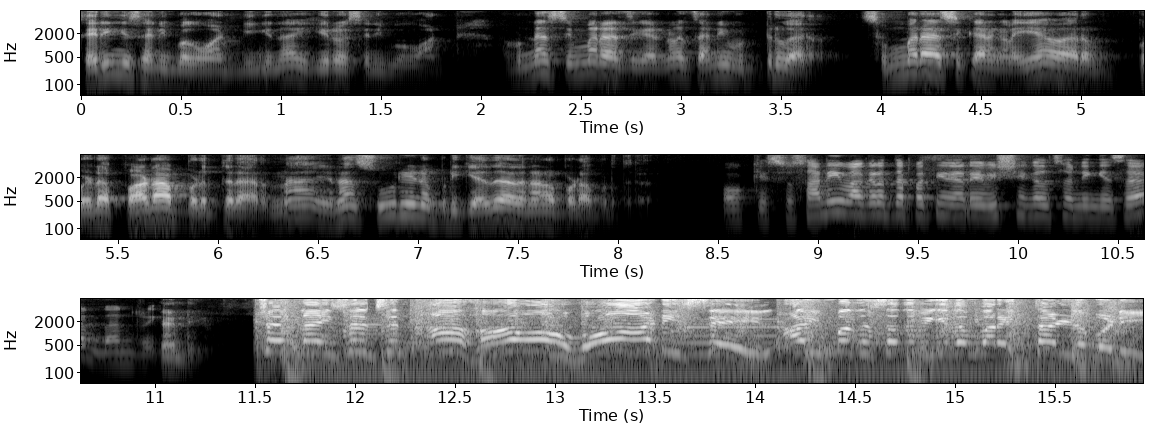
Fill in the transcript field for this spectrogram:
சரிங்க சனி பகவான். நீங்க தான் ஹீரோ சனி பகவான். அப்படின்னா சிம்மராசிக்காரங்களை சனி விட்டுருவார். சிம்மராசிக்காரங்களை ஏன் அவர் பட படாப்படுத்துறாருன்னா ஏன்னா சூரியனை பிடிக்காது அதனால படாப்படுத்துறாரு. ஓகே சோ சனி வக்கரத்தை பத்தி நிறைய விஷயங்கள் சொன்னீங்க சார் நன்றி. நன்றி. சென்னை சில்க்ஸின் ஆஹா சேல். ஐம்பது சதவிகிதம் வரை தள்ளுபடி.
